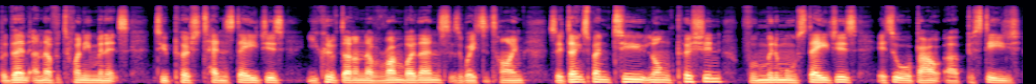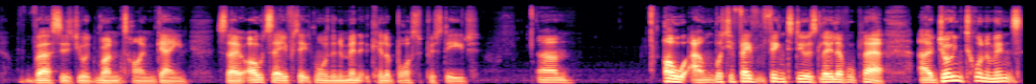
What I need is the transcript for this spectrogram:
but then another 20 minutes to push 10 stages, you could have done another run by then, so it's a waste of time. So don't spend too long pushing for minimal stages. It's all about uh, prestige versus your runtime gain. So I would say if it takes more than a minute to kill a boss, prestige. Um, Oh, and um, what's your favourite thing to do as low level player? Uh, join tournaments,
